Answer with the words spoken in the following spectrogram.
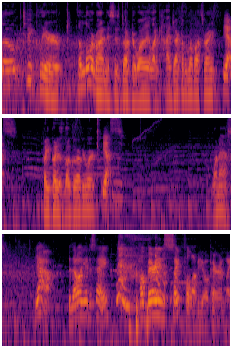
I don't know. So, to be clear, the lore behind this is Dr. Wily, like, hijacked all the robots, right? Yes, But he put his logo everywhere? yes, One ass. yeah. Is that all you had to say? How very insightful of you, apparently.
